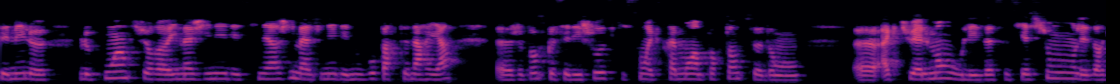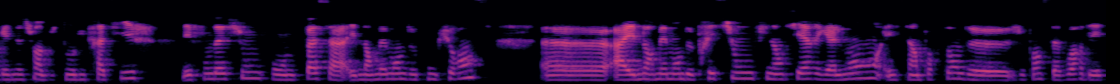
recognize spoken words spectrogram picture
aimé le, point sur imaginer des synergies, imaginer des nouveaux partenariats. je pense que c'est des choses qui sont extrêmement importantes dans euh, actuellement où les associations, les organisations à but non lucratif, les fondations font face à énormément de concurrence, euh, à énormément de pression financière également, et c'est important de, je pense, d'avoir des,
